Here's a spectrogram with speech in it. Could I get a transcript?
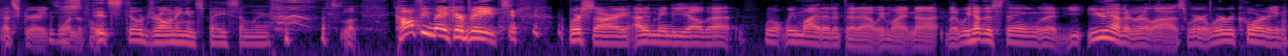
That's great. it's, just- Wonderful. it's still droning in space somewhere. Coffee maker beeped. We're sorry. I didn't mean to yell that. Well, we might edit that out. We might not. But we have this thing that y- you haven't realized. We're we're recording,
